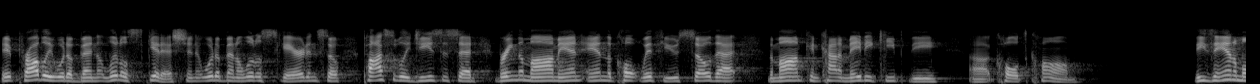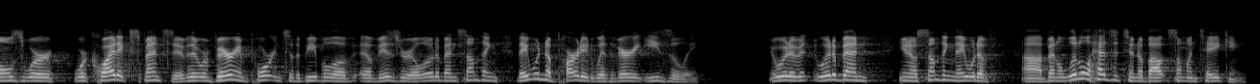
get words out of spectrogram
it probably would have been a little skittish and it would have been a little scared. And so possibly Jesus said, Bring the mom and, and the colt with you so that the mom can kind of maybe keep the uh, colt calm. These animals were, were quite expensive. They were very important to the people of, of Israel. It would have been something they wouldn't have parted with very easily. It would have, it would have been, you know, something they would have uh, been a little hesitant about someone taking.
